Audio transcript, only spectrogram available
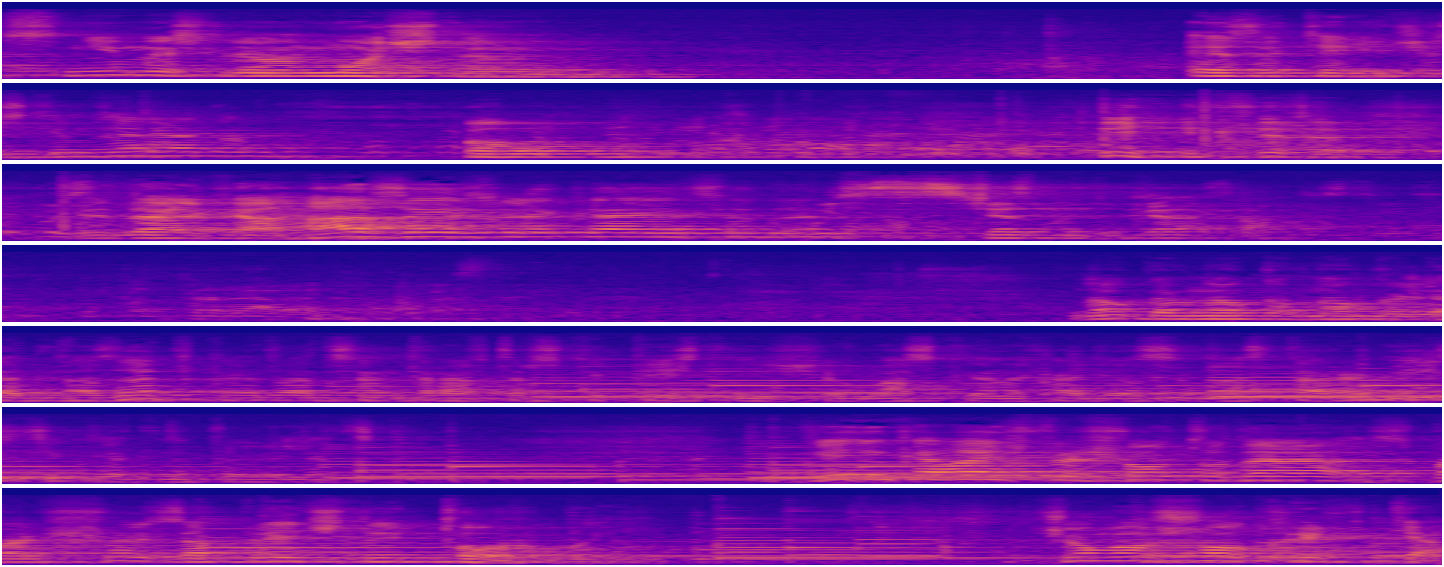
с немыслимым мощным эзотерическим зарядом. Видите, педалька газа извлекается, да? Пусть сейчас будет поставим. Много-много-много лет назад, когда Центр авторской песни еще в Москве находился на старом месте, где-то на Павелецкой, Евгений Николаевич пришел туда с большой заплечной торбой. Причем он шел кряхтя.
